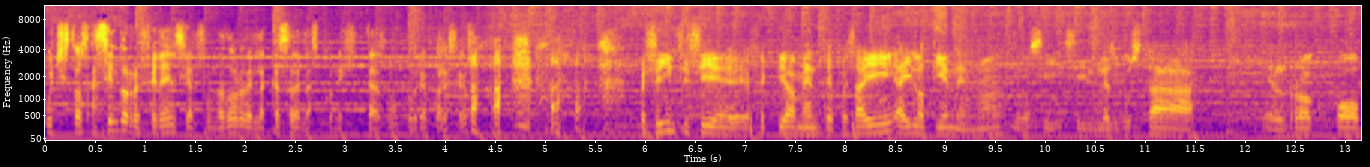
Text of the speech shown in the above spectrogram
muy chistosa, haciendo referencia al fundador de la Casa de las Conejitas, ¿no? Podría parecer. pues sí, sí, sí, efectivamente. Pues ahí, ahí lo tienen, ¿no? Digo, si, si les gusta el rock pop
